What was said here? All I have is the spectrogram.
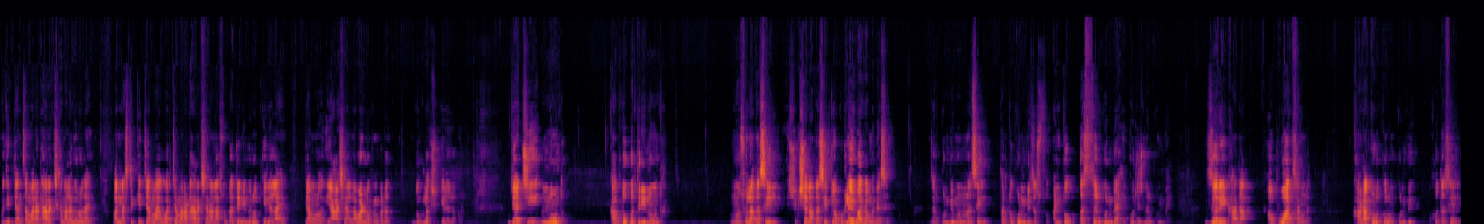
म्हणजे त्यांचा मराठा आरक्षणाला विरोध आहे. पन्नास टक्केच्या मा वरच्या मराठा आरक्षणाला सुद्धा त्यांनी विरोध केलेला आहे. त्यामुळं या अशा लबाड लोकांकडं दुर्लक्ष केलेलं बरं. ज्याची नोंद कागदोपत्री नोंद महसुलात असेल शिक्षणात असेल किंवा कुठल्या विभागामध्ये असेल जर कुणबी म्हणून असेल तर तो कुणबीच असतो. आणि तो अस्सल कुणबी आहे ओरिजिनल कुणबी आहे. जर एखादा अपवाद सांगत खाडाखोड करून कुणबी होत असेल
